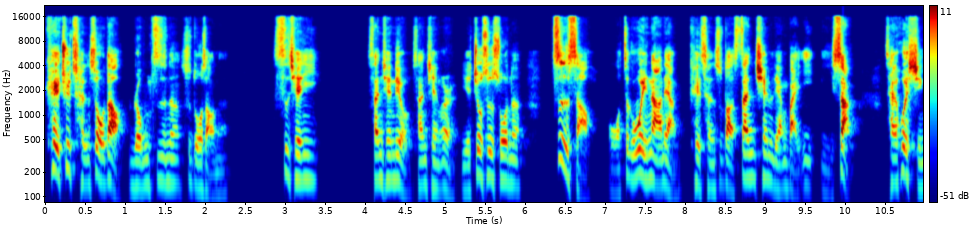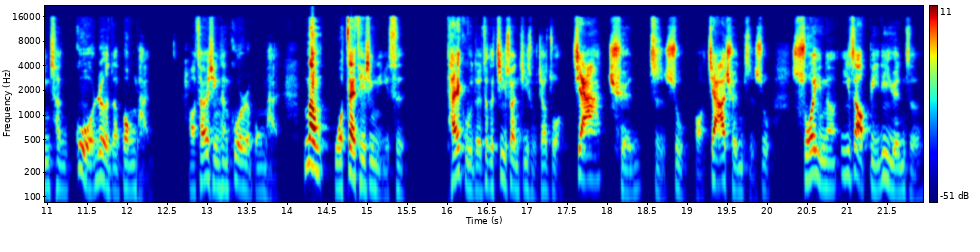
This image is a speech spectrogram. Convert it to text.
可以去承受到融资呢是多少呢？四千一、三千六、三千二，也就是说呢，至少哦这个未纳量可以承受到三千两百亿以上，才会形成过热的崩盘哦，才会形成过热崩盘。那我再提醒你一次。台股的这个计算基础叫做加权指数哦，加权指数。所以呢，依照比例原则，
